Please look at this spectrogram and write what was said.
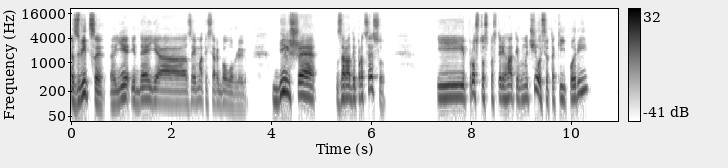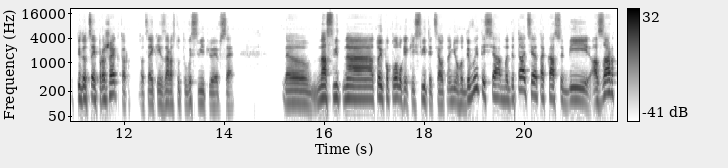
звідси е, є ідея займатися риболовлею більше заради процесу і просто спостерігати вночі, ось у такій порі, під оцей прожектор, оцей, який зараз тут висвітлює все. е, На світ на той поплавок, який світиться, от на нього дивитися, медитація така собі, азарт,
